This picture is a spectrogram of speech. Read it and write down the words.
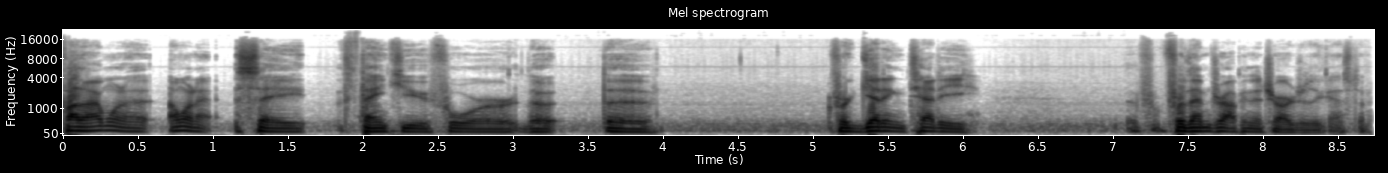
Father, I want to I want to say thank you for the the for getting Teddy for them dropping the charges against him.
